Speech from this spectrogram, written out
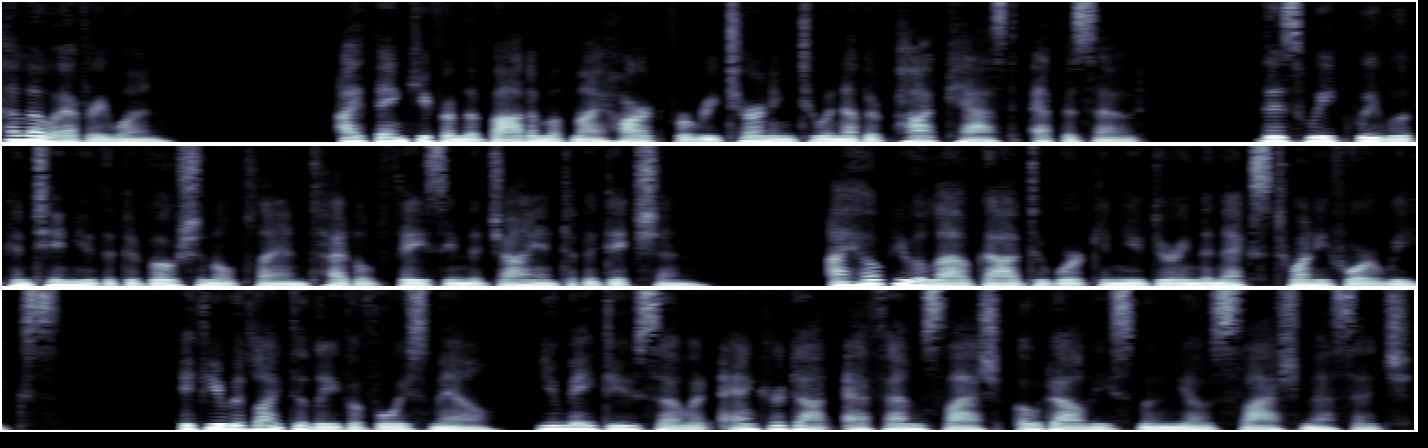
Hello, everyone. I thank you from the bottom of my heart for returning to another podcast episode. This week we will continue the devotional plan titled Facing the Giant of Addiction. I hope you allow God to work in you during the next 24 weeks. If you would like to leave a voicemail, you may do so at anchor.fm slash odalysmunoz slash message.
